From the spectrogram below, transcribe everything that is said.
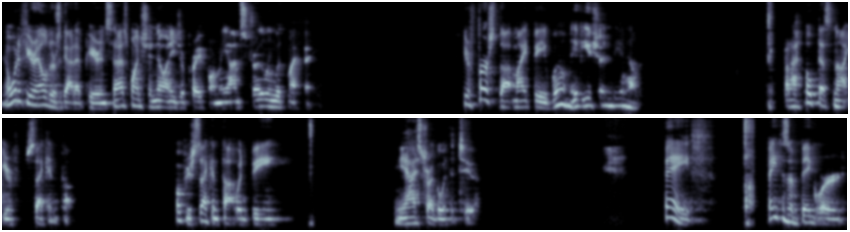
Now, what if your elders got up here and said, I just want you to know I need you to pray for me. I'm struggling with my faith. Your first thought might be, well, maybe you shouldn't be an elder. But I hope that's not your second thought. I hope your second thought would be, yeah, I struggle with it too. Faith. Faith is a big word.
